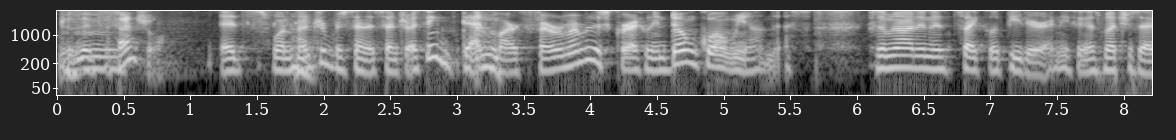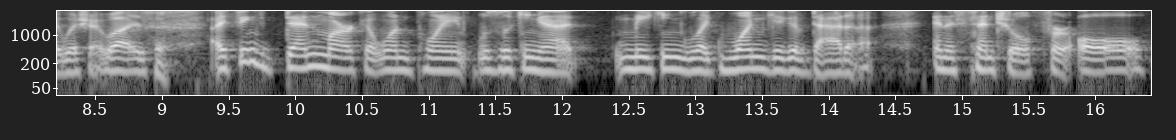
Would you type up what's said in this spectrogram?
because it's mm-hmm. essential. It's 100% essential. I think Denmark, if I remember this correctly, and don't quote me on this, because I'm not an encyclopedia or anything as much as I wish I was. I think Denmark at one point was looking at making like one gig of data an essential for all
